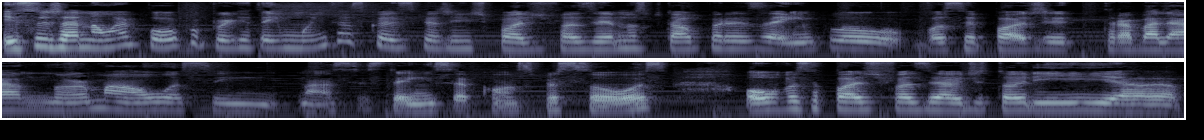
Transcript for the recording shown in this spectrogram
isso já não é pouco, porque tem muitas coisas que a gente pode fazer no hospital, por exemplo, você pode trabalhar normal, assim, na assistência com as pessoas, ou você pode fazer auditoria,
